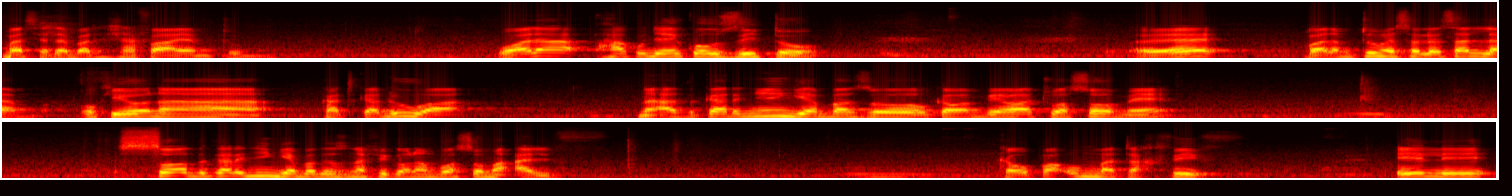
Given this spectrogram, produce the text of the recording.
basi atapata shafaa ya Mtume, wala hakujawekwa uzito. E, Bwana Mtume sallallahu alaihi wasallam ukiona katika dua na adhkari nyingi ambazo kawaambia watu wasome, so adhkari nyingi ambazo zinafika unaambiwa soma alf, kaupa umma takhfif, ili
